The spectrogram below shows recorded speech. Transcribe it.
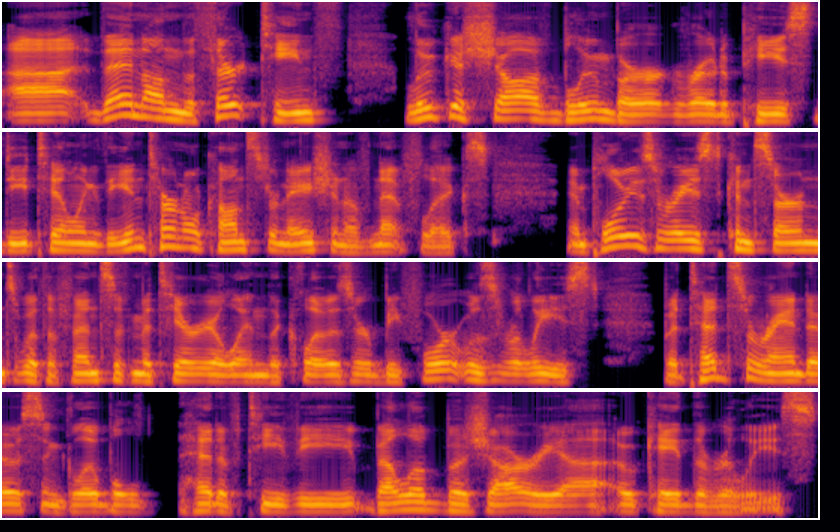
Uh then on the 13th, Lucas Shaw of Bloomberg wrote a piece detailing the internal consternation of Netflix. Employees raised concerns with offensive material in the closer before it was released, but Ted Sarandos and global head of TV Bella Bajaria okayed the release.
